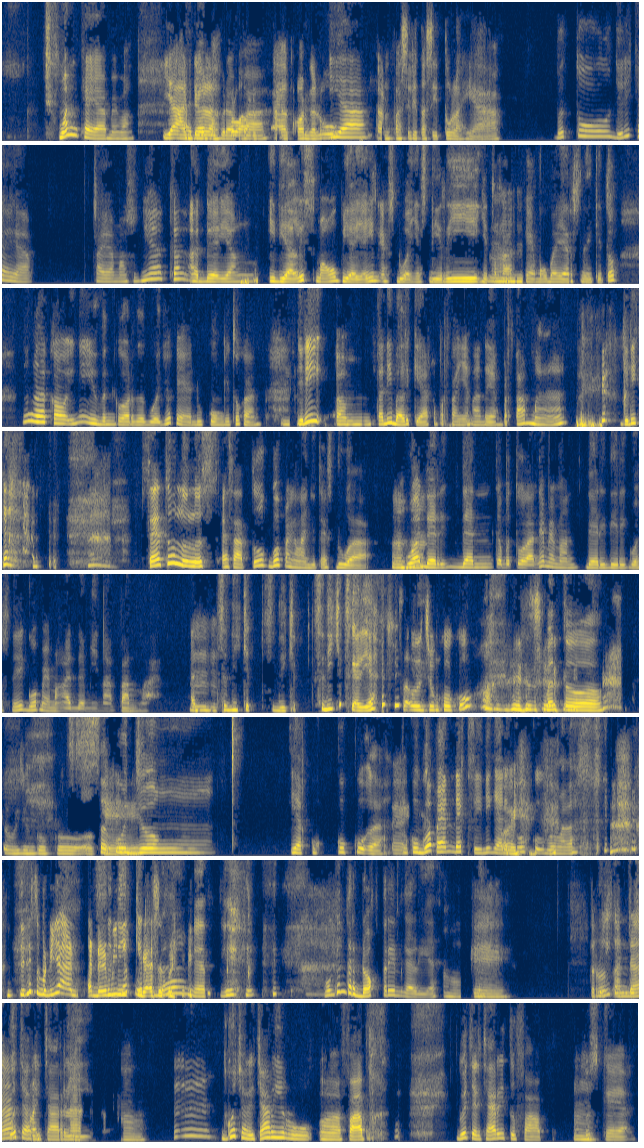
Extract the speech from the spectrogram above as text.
cuman kayak memang ya ada ada lah beberapa- keluarga, eh, keluarga lu iya kan fasilitas itulah ya. Betul, jadi kayak kayak maksudnya kan ada yang idealis mau biayain S2-nya sendiri gitu kan, Hmm. kayak mau bayar sendiri gitu. Enggak, kalau ini even keluarga gue aja kayak dukung gitu kan. Hmm. Jadi em, tadi balik ya ke pertanyaan Anda yang pertama. jadi kan saya tuh lulus S1, gue pengen lanjut S2. Gue Aha. dari dan kebetulannya memang dari diri gue sendiri gue memang ada minatan lah. Ad- Hmm. sedikit sedikit sedikit sekali ya. Seujung kuku. Betul. Seujung kuku. Oke. seujung ya ku- kuku lah Eh. kuku gue pendek sih ini gak ada Oh, iya. kuku gue malah Jadi sebenarnya ada, ada minyak nggak sebenarnya? mungkin terdoktrin kali ya Oke. Terus jadi kan Anda gue cari-cari Hmm. gue cari-cari ru eh, vape gue cari-cari tuh vape Hmm. terus kayak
